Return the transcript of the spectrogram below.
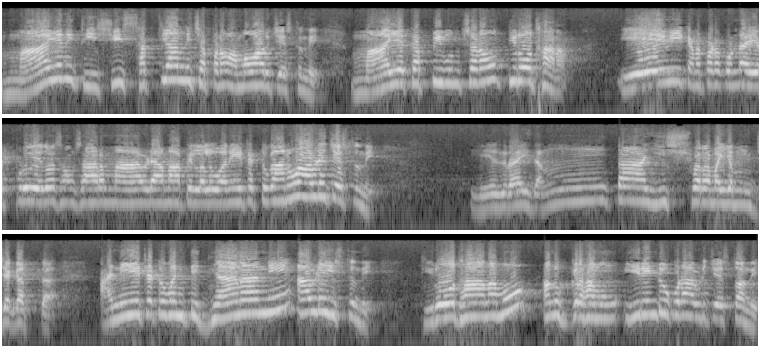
మాయని తీసి సత్యాన్ని చెప్పడం అమ్మవారు చేస్తుంది. మాయ కప్పి ఉంచడం తిరోధానం. ఏమీ కనపడకుండా ఎప్పుడు ఏదో సంసారం మా ఆవిడ మా పిల్లలు అనేటట్టుగాను ఆవిడే చేస్తుంది. లేదురా ఇదంతా ఈశ్వరమయం జగత్. అనేటటువంటి జ్ఞానాన్ని ఆవిడే ఇస్తుంది. తిరోధానము అనుగ్రహము ఈ రెండు కూడా ఆవిడ చేస్తోంది.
